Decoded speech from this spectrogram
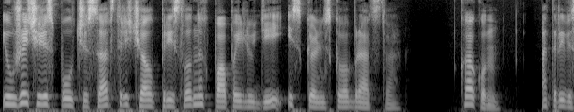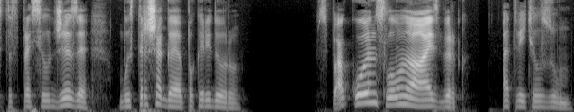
и уже через полчаса встречал присланных папой людей из Кёльнского братства. «Как он?» — отрывисто спросил Джезе, быстро шагая по коридору. «Спокоен, словно айсберг», — ответил Зум.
